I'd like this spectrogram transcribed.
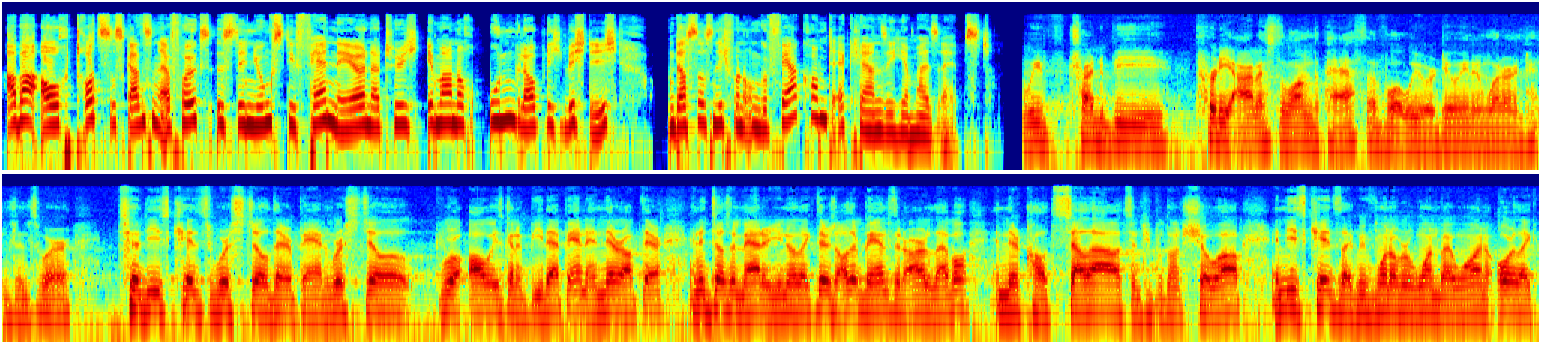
Aber auch trotz des ganzen Erfolgs ist den Jungs die Fannähe natürlich immer noch unglaublich wichtig. Und dass das nicht von ungefähr kommt, erklären sie hier mal selbst. We've tried to be pretty honest along the path of what we were doing and what our intentions were. To these kids, we're still their band. We're still we're always going to be that band and they're up there and it doesn't matter you know like there's other bands that are our level and they're called sellouts and people don't show up and these kids like we've won over one by one or like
